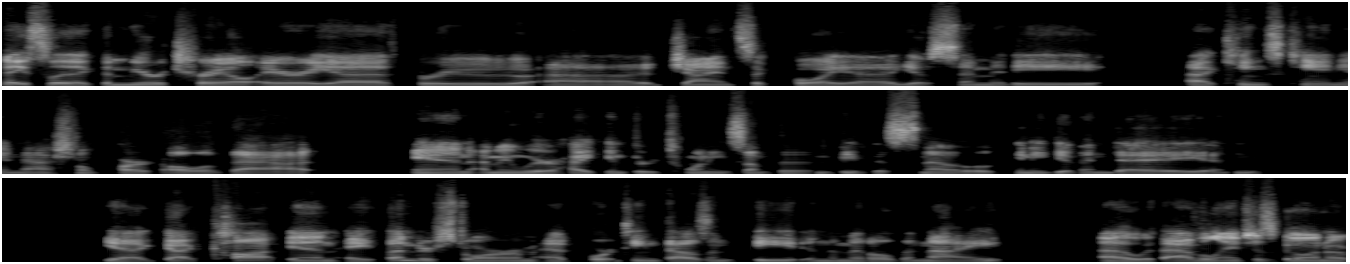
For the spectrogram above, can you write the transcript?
basically like the Muir Trail area through uh, Giant Sequoia, Yosemite, uh, Kings Canyon National Park, all of that. And I mean, we were hiking through 20 something feet of snow any given day. And yeah, got caught in a thunderstorm at 14,000 feet in the middle of the night. Uh, with avalanches going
